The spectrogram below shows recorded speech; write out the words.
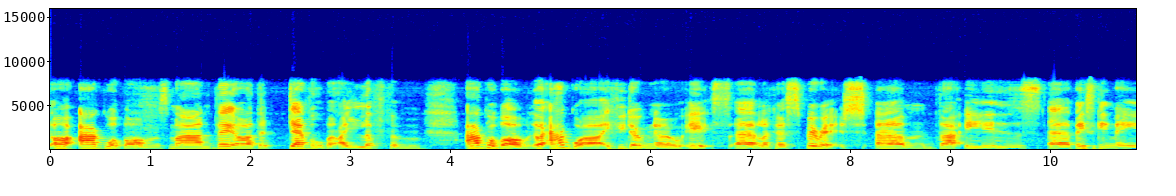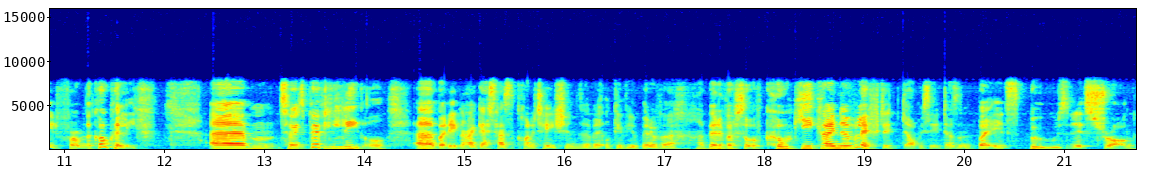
oh, Agwa bombs, man, they are the devil, but I love them. Agwa bomb, or Agwa, if you don't know, it's uh, like a spirit um, that is uh, basically made from the coca leaf. Um, so it's perfectly legal, uh, but it I guess has the connotations of it'll give you a bit of a a bit of a sort of cokey kind of lift. It obviously it doesn't, but it's booze and it's strong.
